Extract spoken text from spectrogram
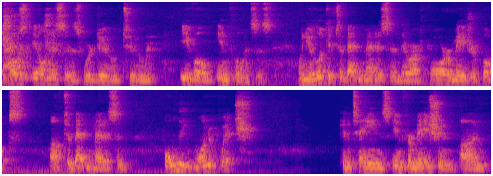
most illnesses were due to evil influences. When you look at Tibetan medicine, there are four major books of Tibetan medicine, only one of which contains information on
